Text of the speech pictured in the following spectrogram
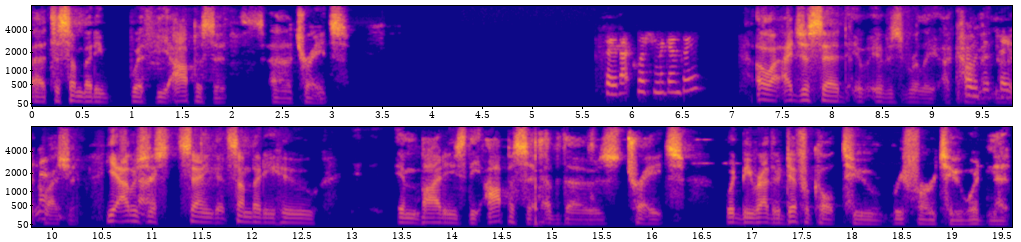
uh, to somebody with the opposite uh, traits. Say that question again dave? Oh i just said it, it was really a comment a not a question. Yeah i was Sorry. just saying that somebody who embodies the opposite of those traits would be rather difficult to refer to wouldn't it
